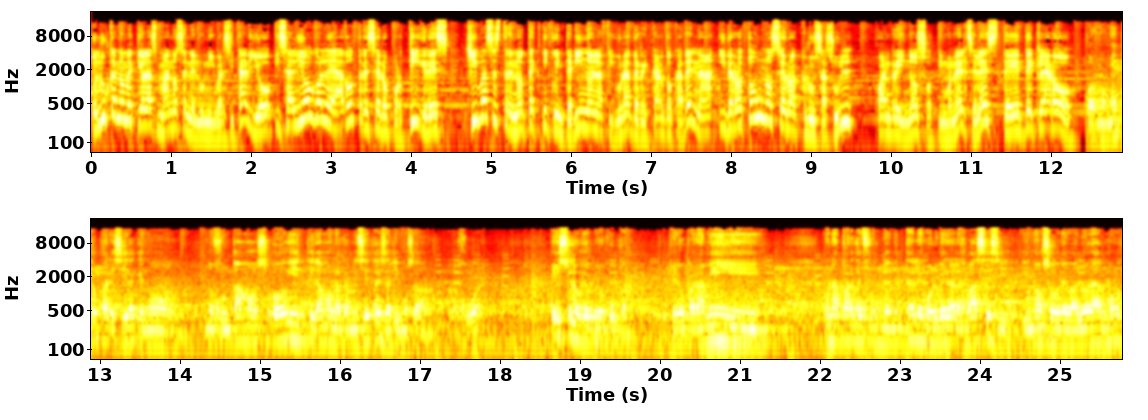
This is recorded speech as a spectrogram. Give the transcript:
Toluca no metió las manos en el universitario y salió goleado 3-0 por Tigres. Chivas estrenó técnico interino en la figura de Ricardo Cadena y derrotó 1-0 a Cruz Azul. Juan Reynoso, timonel celeste, declaró. Por momento pareciera que no nos juntamos hoy, tiramos la camiseta y salimos a, a jugar. Eso es lo que preocupa. Pero para mí una parte fundamental es volver a las bases y, no sobrevalorarnos,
